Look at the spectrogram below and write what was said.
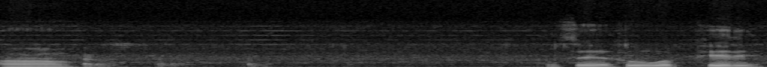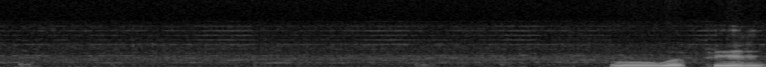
Um, it said, Who would pity? Who would pity?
